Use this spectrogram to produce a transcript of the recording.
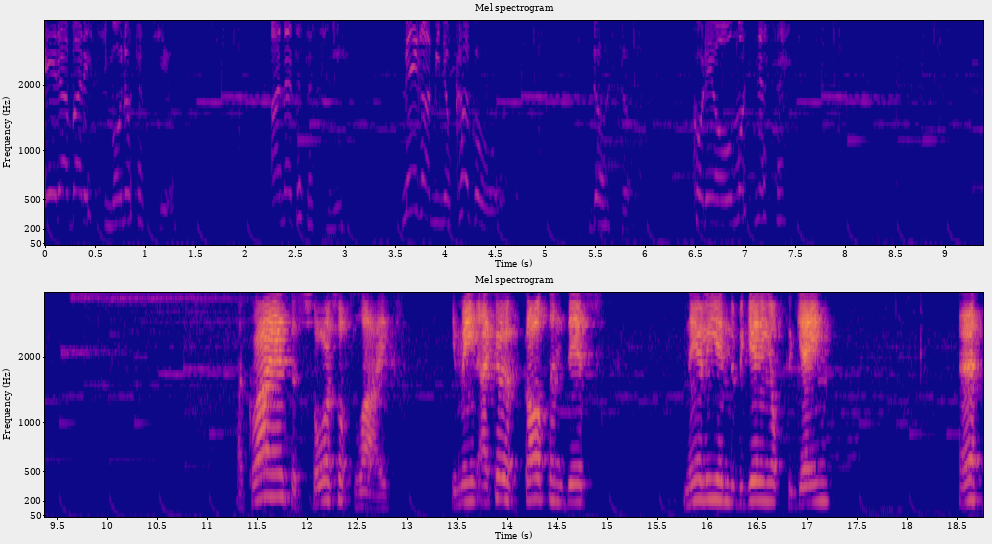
選ばれし者たちよあなたたちに女神の加護をどうぞこれをお持ちなさい Acquired the source of life. You mean I could have gotten this nearly in the beginning of the game? Eh?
